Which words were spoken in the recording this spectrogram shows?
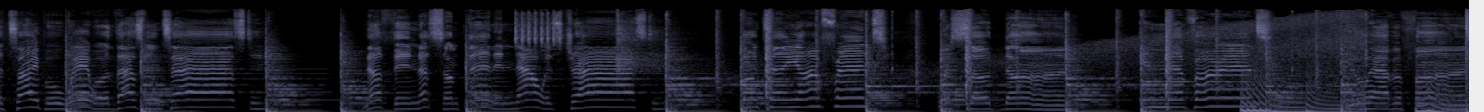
A type of way, well, that's fantastic. Nothing to something, and now it's drastic. Don't tell your friends we're so done. It never ends. You having fun.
